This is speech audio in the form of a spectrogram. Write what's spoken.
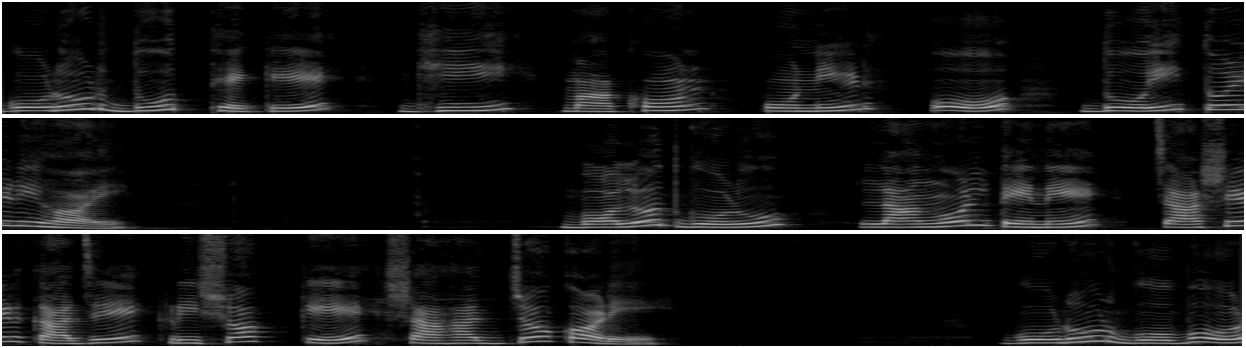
গরুর দুধ থেকে ঘি, মাখন, পনির ও দই তৈরি হয়। বলদ গরু লাঙল টেনে চাষের কাজে কৃষককে সাহায্য করে। গরুর গোবর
